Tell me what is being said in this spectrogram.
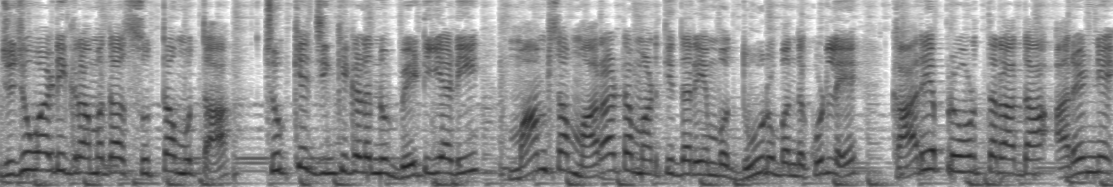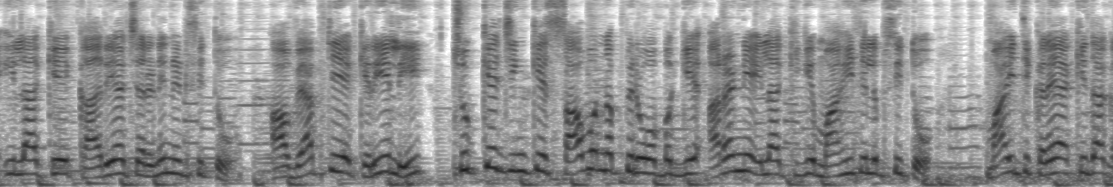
ಜುಜುವಾಡಿ ಗ್ರಾಮದ ಸುತ್ತಮುತ್ತ ಚುಕ್ಕೆ ಜಿಂಕೆಗಳನ್ನು ಭೇಟಿಯಾಡಿ ಮಾಂಸ ಮಾರಾಟ ಮಾಡುತ್ತಿದ್ದಾರೆ ಎಂಬ ದೂರು ಬಂದ ಕೂಡಲೇ ಕಾರ್ಯಪ್ರವೃತ್ತರಾದ ಅರಣ್ಯ ಇಲಾಖೆ ಕಾರ್ಯಾಚರಣೆ ನಡೆಸಿತ್ತು. ಆ ವ್ಯಾಪ್ತಿಯ ಕೆರೆಯಲ್ಲಿ ಚುಕ್ಕೆ ಜಿಂಕೆ ಸಾವನ್ನಪ್ಪಿರುವ ಬಗ್ಗೆ ಅರಣ್ಯ ಇಲಾಖೆಗೆ ಮಾಹಿತಿ ಲಭಿಸಿತ್ತು. ಮಾಹಿತಿ ಕಲೆ ಹಾಕಿದಾಗ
